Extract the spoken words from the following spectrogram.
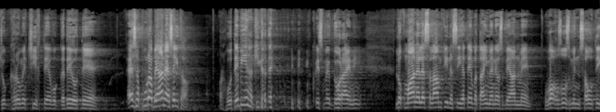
جو گھروں میں چیختے ہیں وہ گدے ہوتے ہیں ایسا پورا بیان ایسا ہی تھا اور ہوتے بھی ہیں حقیقت ہے اس میں دوہرا ہے نہیں لکمان علیہ السلام کی نصیحتیں بتائیں میں نے اس بیان میں وغزوز من سعودی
